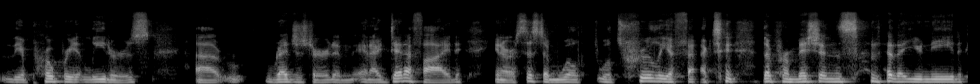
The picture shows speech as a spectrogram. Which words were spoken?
the appropriate leaders uh, registered and, and identified in our system will will truly affect the permissions that you need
